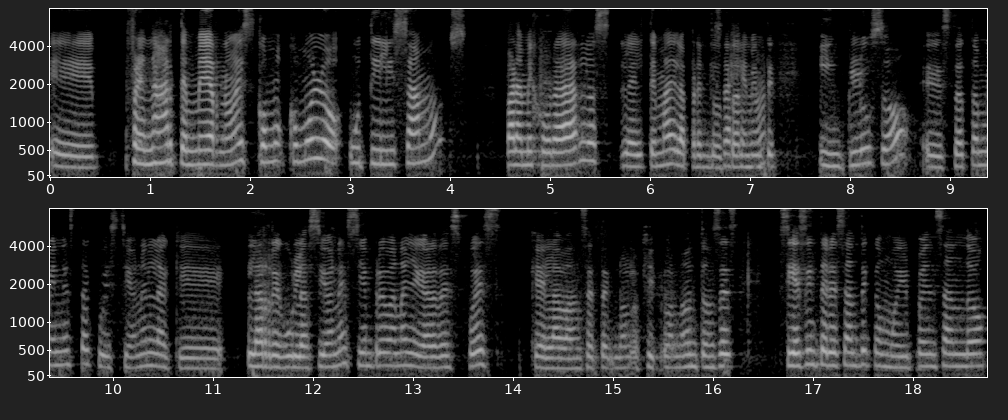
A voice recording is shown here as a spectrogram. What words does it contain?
eh, frenar, temer, ¿no? Es cómo, cómo lo utilizamos para mejorar los, el tema del aprendizaje. Totalmente. Incluso está también esta cuestión en la que las regulaciones siempre van a llegar después que el avance tecnológico, ¿no? Entonces, sí es interesante como ir pensando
